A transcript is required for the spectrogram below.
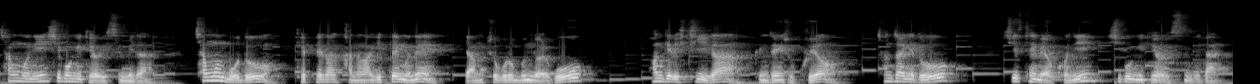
창문이 시공이 되어 있습니다. 창문 모두 개폐가 가능하기 때문에 양쪽으로 문 열고 환기를 시키기가 굉장히 좋고요. 천장에도 시스템 에어컨이 시공이 되어 있습니다.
